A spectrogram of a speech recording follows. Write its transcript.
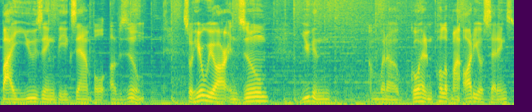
by using the example of Zoom. So here we are in Zoom. You can, I'm gonna go ahead and pull up my audio settings.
